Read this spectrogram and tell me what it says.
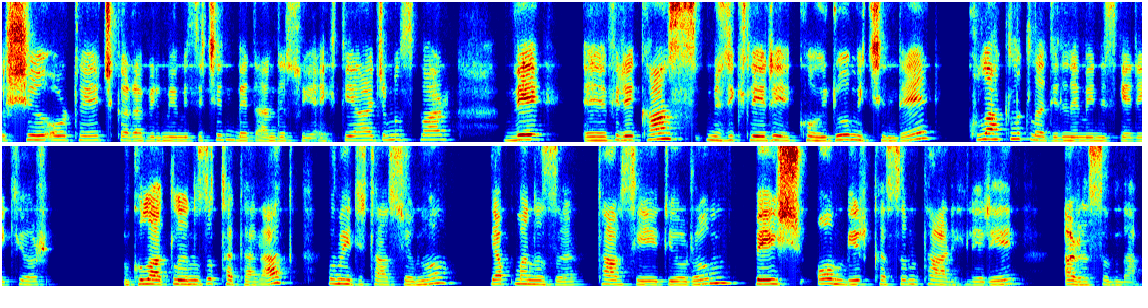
ışığı ortaya çıkarabilmemiz için bedende suya ihtiyacımız var ve e, frekans müzikleri koyduğum için de kulaklıkla dinlemeniz gerekiyor kulaklığınızı takarak bu meditasyonu yapmanızı tavsiye ediyorum. 5-11 Kasım tarihleri arasında.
